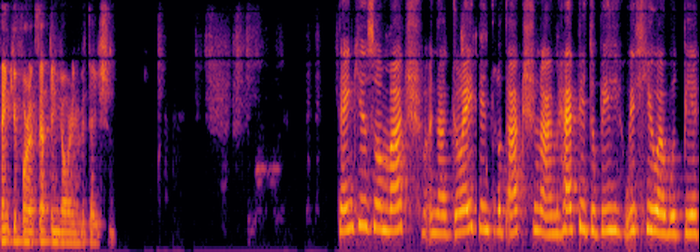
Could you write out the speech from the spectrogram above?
Thank you for accepting our invitation. Thank you so much and a great introduction. I'm happy to be with you. I would be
